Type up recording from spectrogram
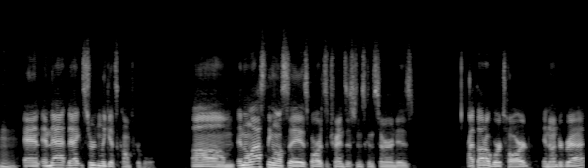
mm. and and that that certainly gets comfortable um, and the last thing i'll say as far as the transition is concerned is i thought i worked hard in undergrad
